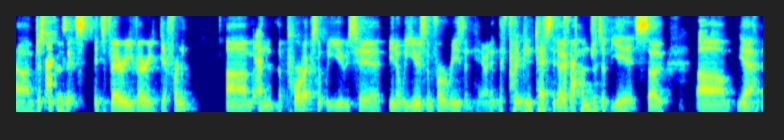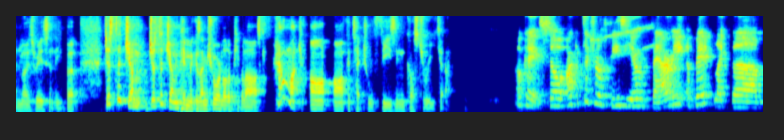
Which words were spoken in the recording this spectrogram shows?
um, just exactly. because it's it's very very different. Um, yeah. And the products that we use here, you know, we use them for a reason here, and they've probably been tested over hundreds of years. So, um, yeah, and most recently. But just to jump, just to jump in, because I'm sure a lot of people ask, how much are architectural fees in Costa Rica? Okay, so architectural fees here vary a bit. Like the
